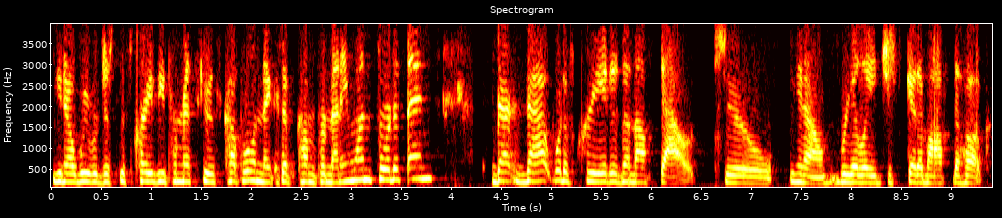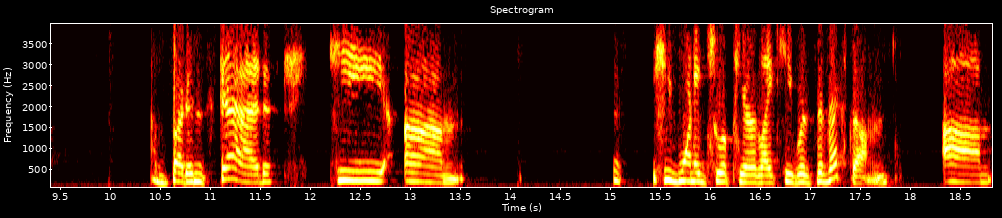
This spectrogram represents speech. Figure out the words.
you know, we were just this crazy promiscuous couple and they could have come from anyone sort of thing, that that would have created enough doubt to, you know, really just get him off the hook. But instead, he um, he wanted to appear like he was the victim. Um,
